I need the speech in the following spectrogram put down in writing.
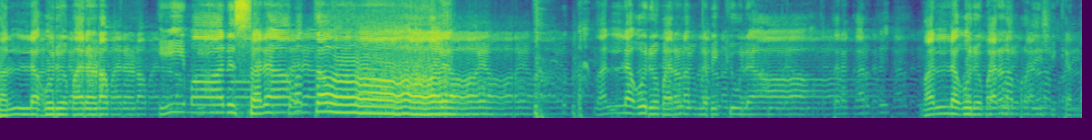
നല്ല ഒരു മരണം. ഈമാന് സലാമത്തായ നല്ല ഒരു മരണം ലഭിക്കൂല. ഇത്തരക്കാർക്ക് നല്ല ഒരു മരണം പ്രതീക്ഷിക്കണ്ട.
